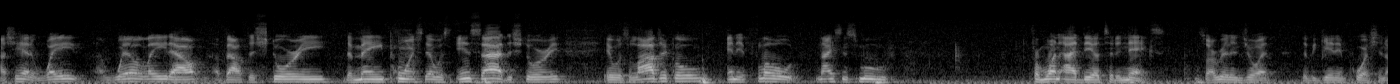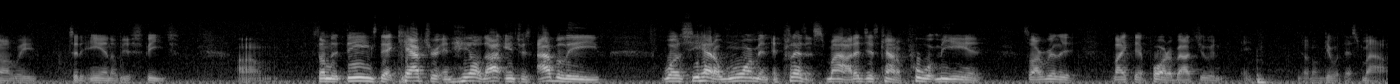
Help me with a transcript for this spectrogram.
Uh, she had it way, well laid out about the story, the main points that was inside the story. It was logical and it flowed nice and smooth from one idea to the next. So I really enjoyed the beginning portion all the way to the end of your speech. Um, some of the things that captured and held our interest, I believe, was she had a warm and, and pleasant smile. That just kind of pulled me in. So I really like that part about you, and, and you know, don't give it that smile.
